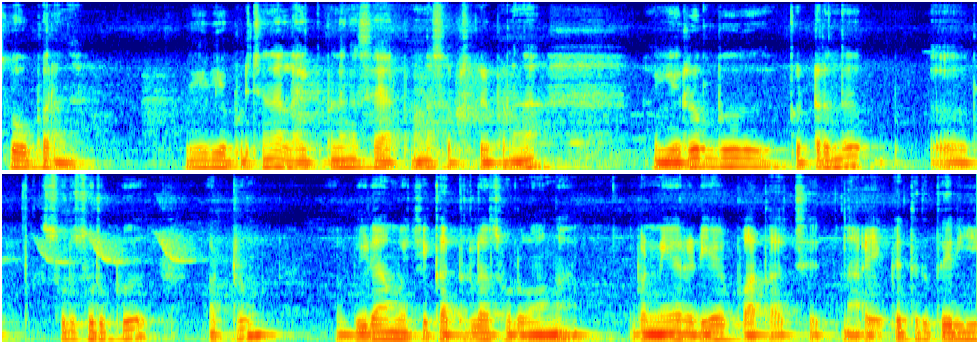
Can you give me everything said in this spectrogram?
சூப்பருங்க. வீடியோ பிடிச்சிருந்தால் லைக் பண்ணுங்கள் ஷேர் பண்ணுங்கள் சப்ஸ்கிரைப் பண்ணுங்கள் எறும்பு கிட்டேருந்து சுறுசுறுப்பு மற்றும் விடாமுயற்சி கற்றுக்கலாம் சொல்லுவாங்க. இப்போ நேரடியாக பார்த்தாச்சு. நிறைய பேர்த்துக்கு தெரிய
